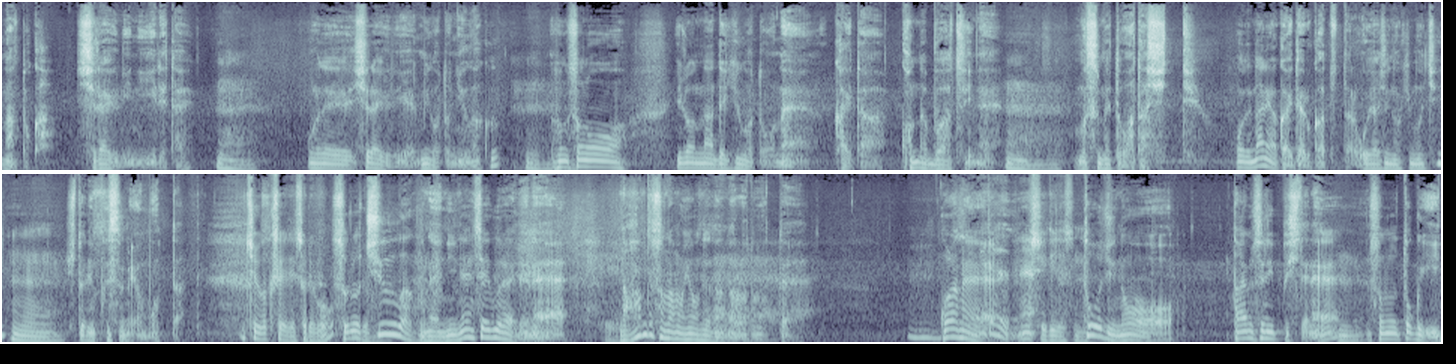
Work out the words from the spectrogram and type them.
なんとか白百合に入れたい、俺で白百合へ見事入学、そそのいろんな出来事をね書いたこんな分厚いね「娘と私」っていう。これで何が書いてあるかって言ったら親父の気持ち、一人娘を持ったって。中学生でそれを？それを中学ね2年生ぐらいでねなんでそんなもん読んでたんだろうと思って。これはね。不思議ですね。当時のタイムスリップしてね、その時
